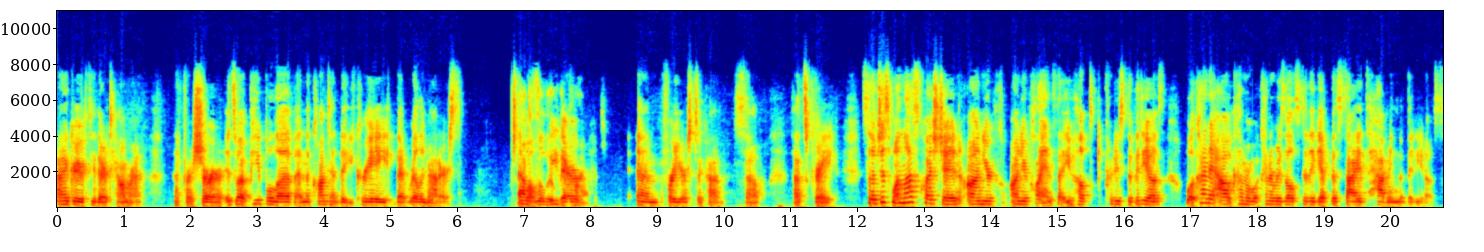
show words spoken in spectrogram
I agree with you there, Tamara for sure. It's what people love and the content that you create that really matters. And Absolutely what will be there um, for years to come. So that's great. So just one last question on your on your clients that you helped produce the videos. What kind of outcome or what kind of results do they get besides having the videos?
